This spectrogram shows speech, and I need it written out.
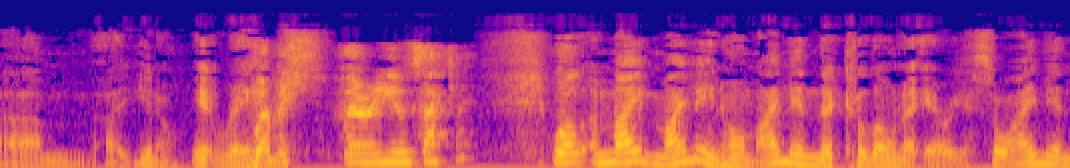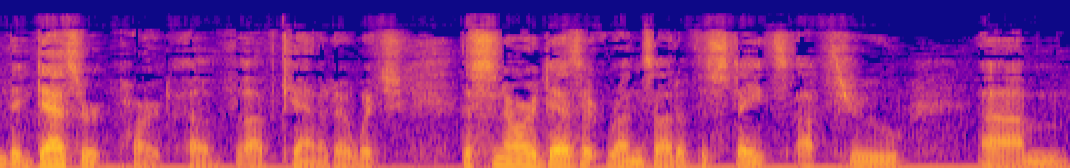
um, uh, you know it rains. Where, where are you exactly? Well, my my main home, I'm in the Kelowna area, so I'm in the desert part of, of Canada, which the Sonora Desert runs out of the states up through um,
